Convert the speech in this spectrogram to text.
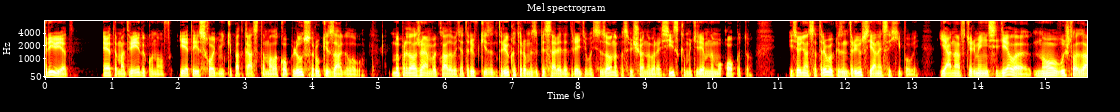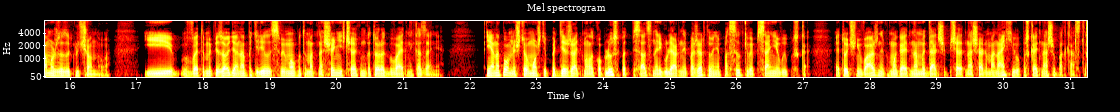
Привет! Это Матвей Докунов, и это исходники подкаста «Молоко плюс. Руки за голову». Мы продолжаем выкладывать отрывки из интервью, которые мы записали для третьего сезона, посвященного российскому тюремному опыту. И сегодня у нас отрывок из интервью с Яной Сахиповой. Яна в тюрьме не сидела, но вышла замуж за заключенного. И в этом эпизоде она поделилась своим опытом отношений с человеком, который отбывает наказание. Я напомню, что вы можете поддержать Молоко Плюс и подписаться на регулярные пожертвования по ссылке в описании выпуска. Это очень важно и помогает нам и дальше печатать наши альманахи и выпускать наши подкасты.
